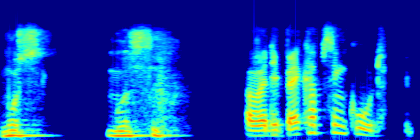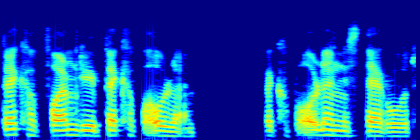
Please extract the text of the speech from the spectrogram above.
Muss, muss. Aber die Backups sind gut. Die Backup, vor allem die Backup O-Line. Backup O-Line ist sehr gut.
